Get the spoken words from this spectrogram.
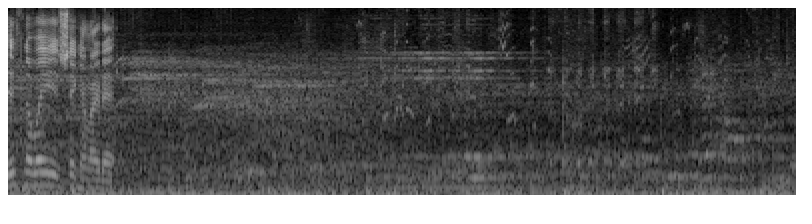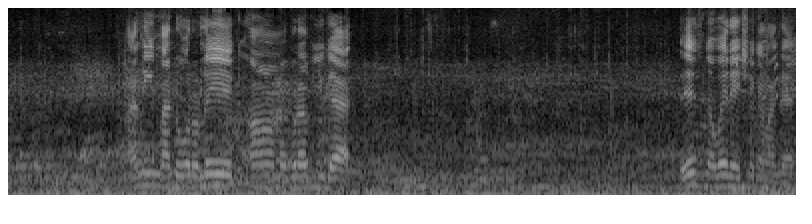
There's no way it's shaking like that. I need my daughter leg, arm, or whatever you got. There's no way they shaking like that.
